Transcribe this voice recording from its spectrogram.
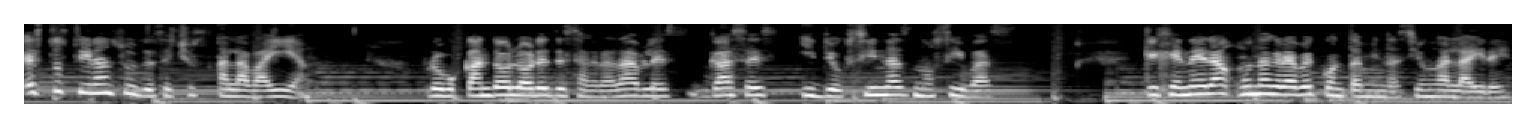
Estos tiran sus desechos a la bahía, provocando olores desagradables, gases y dioxinas nocivas que generan una grave contaminación al aire.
